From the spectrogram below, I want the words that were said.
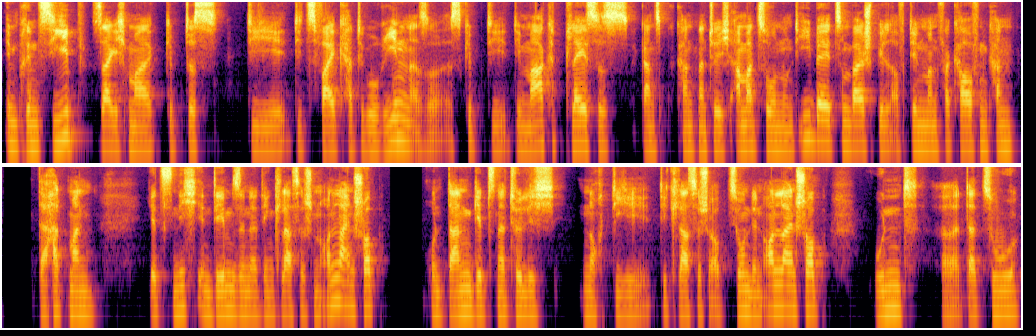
Im Prinzip, sage ich mal, gibt es die, die zwei Kategorien. Also es gibt die, die Marketplaces, ganz bekannt natürlich Amazon und eBay zum Beispiel, auf denen man verkaufen kann. Da hat man jetzt nicht in dem Sinne den klassischen Online-Shop. Und dann gibt's natürlich noch die, die klassische Option, den Online-Shop. Und äh, dazu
